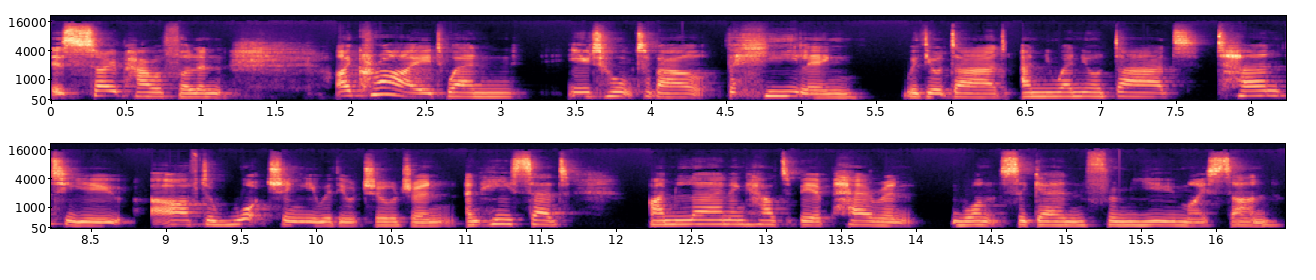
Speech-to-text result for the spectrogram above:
It's so powerful. And I cried when you talked about the healing with your dad and when your dad turned to you after watching you with your children and he said, I'm learning how to be a parent once again from you, my son.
